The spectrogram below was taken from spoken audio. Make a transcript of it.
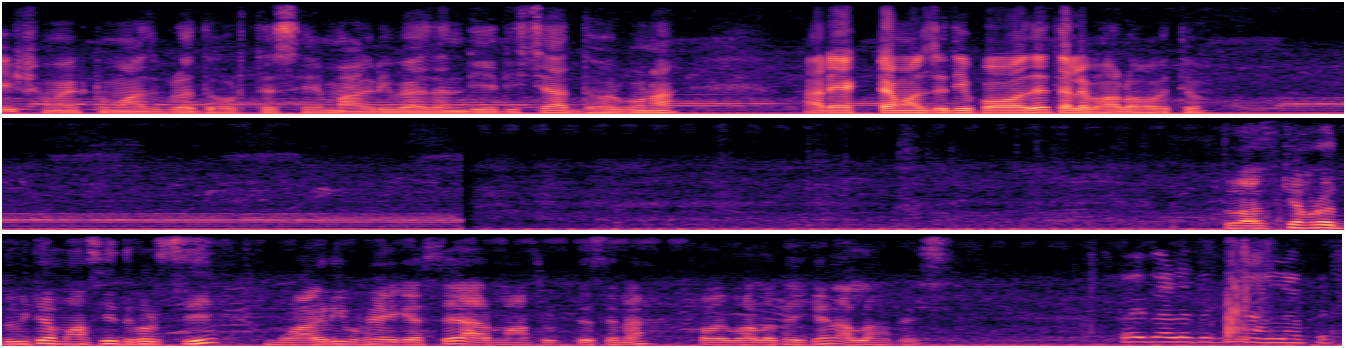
এই সময় একটু মাছগুলো ধরতেছে মাগরি বাজান দিয়ে দিচ্ছে আর ধরবো না আর একটা মাছ যদি পাওয়া যায় তাহলে ভালো হতো তো আজকে আমরা দুইটা মাছই ধরছি। মাগরিব হয়ে গেছে আর মাছ উঠতেছে না। সবাই ভালো থাকেন, আল্লাহ হাফেজ। সবাই ভালো থাকেন, আল্লাহ হাফেজ।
